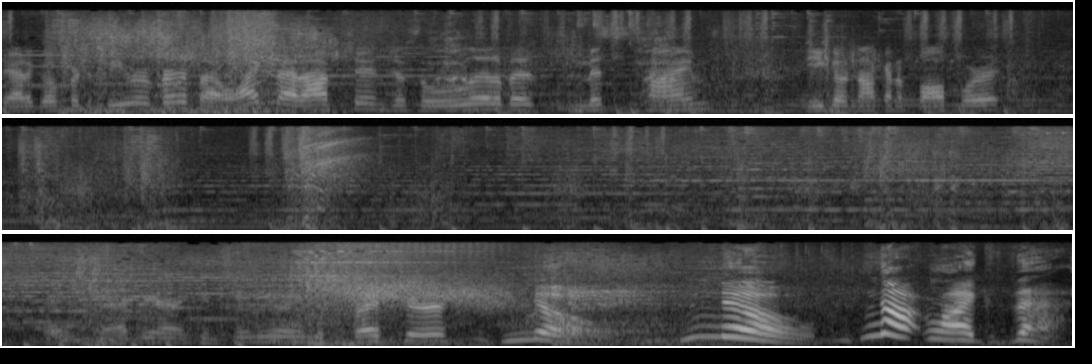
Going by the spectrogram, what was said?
gotta go for the B reverse. I like that option. Just a little bit mistimed. Nicko not gonna fall for it. Okay, Zapier continuing the pressure. No, no, not like that.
